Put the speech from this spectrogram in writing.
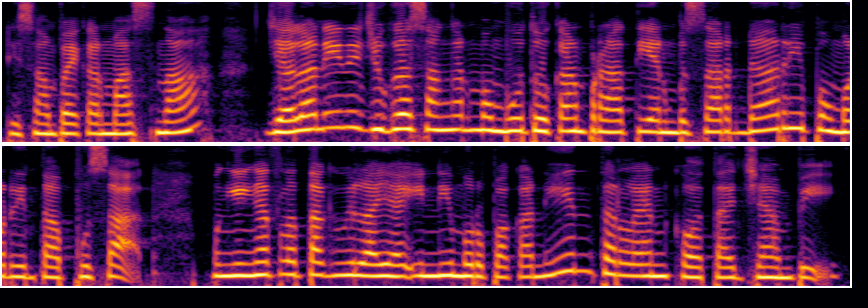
Disampaikan Masna, jalan ini juga sangat membutuhkan perhatian besar dari pemerintah pusat, mengingat letak wilayah ini merupakan hinterland kota Jambi.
